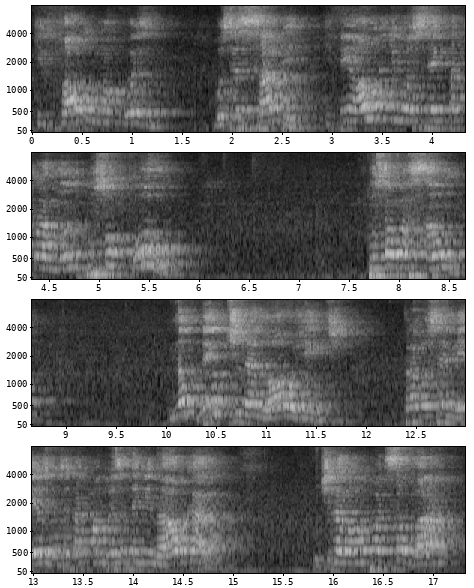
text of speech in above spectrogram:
que falta alguma coisa. Você sabe que tem algo dentro de você que está clamando por socorro, por salvação. Não dê o Tilenol, gente, para você mesmo. Você está com uma doença terminal, cara. O Tilenol não pode salvar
